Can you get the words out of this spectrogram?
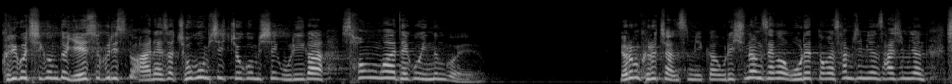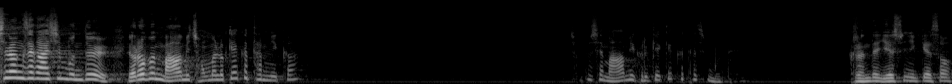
그리고 지금도 예수 그리스도 안에서 조금씩 조금씩 우리가 성화되고 있는 거예요. 여러분 그렇지 않습니까? 우리 신앙생활 오랫동안 30년, 40년 신앙생활 하신 분들 여러분 마음이 정말로 깨끗합니까? 저도 제 마음이 그렇게 깨끗하지 못해요. 그런데 예수님께서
